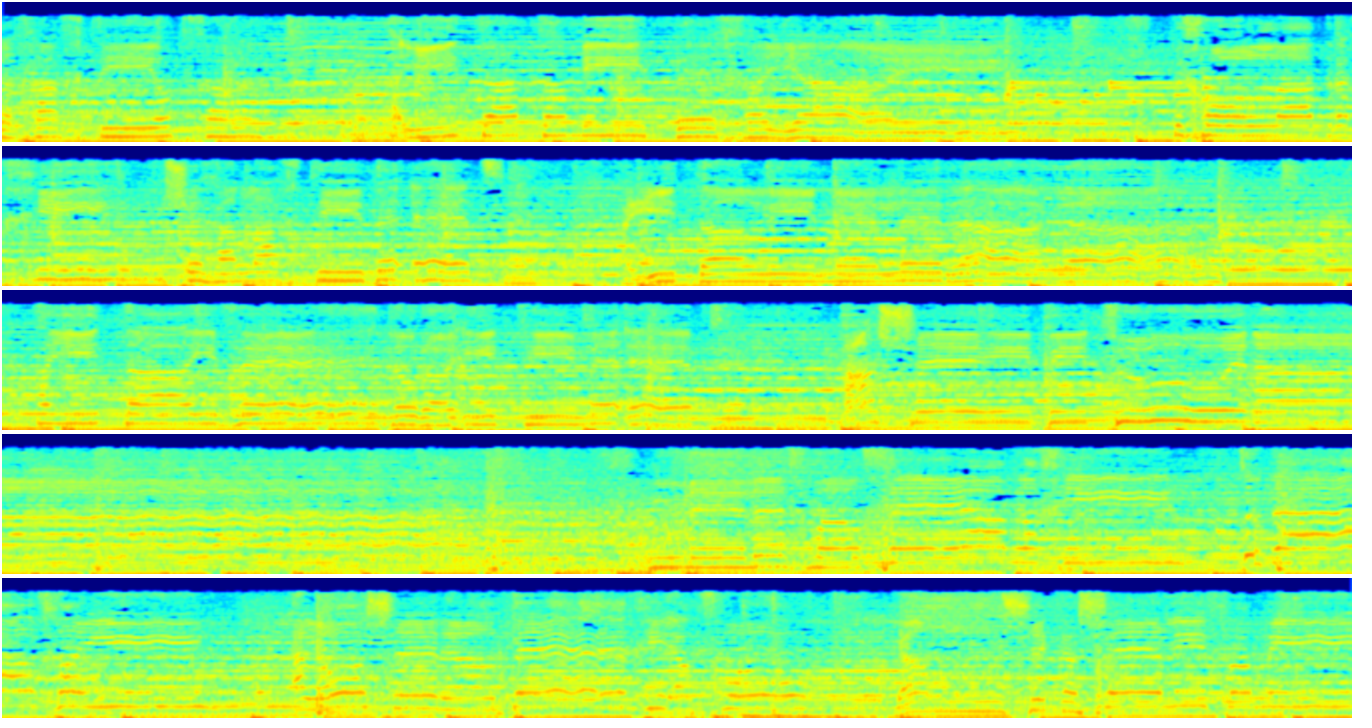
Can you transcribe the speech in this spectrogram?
שכחתי אותך, היית תמיד בחיי. בכל הדרכים שהלכתי בעצם, היית לי נר לרגליי. היית עיוור, לא ראיתי מאיפה מה שהביטו se cancele me.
